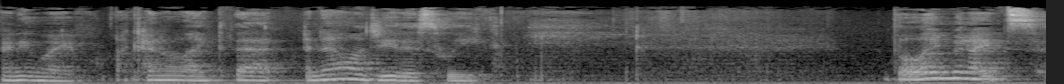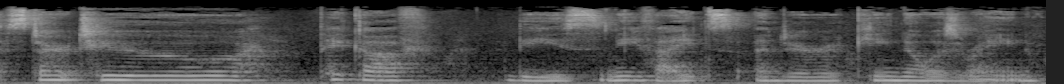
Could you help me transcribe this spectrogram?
Anyway, I kind of liked that analogy this week. The Lamanites start to pick off these Nephites under King Noah's reign.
